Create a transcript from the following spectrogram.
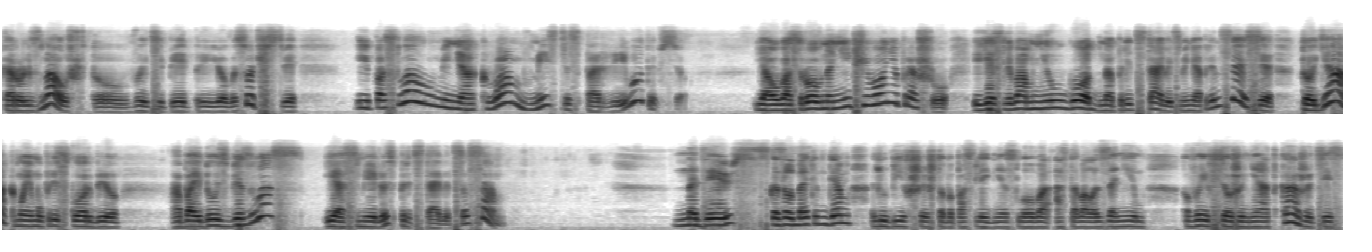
Король знал, что вы теперь при ее высочестве, и послал меня к вам вместе с Парри. Вот и все. Я у вас ровно ничего не прошу, и если вам не угодно представить меня принцессе, то я, к моему прискорбию, обойдусь без вас и осмелюсь представиться сам. «Надеюсь», — сказал Бекингем, любивший, чтобы последнее слово оставалось за ним, — «вы все же не откажетесь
